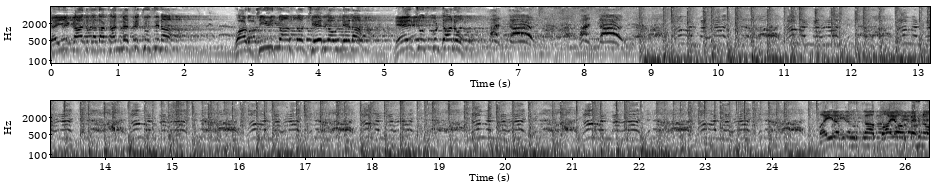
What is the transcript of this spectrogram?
చెయ్యి కాదు కదా కన్నెత్తి చూసినా. వాడు జీవితాంతం జైల్లో ఉండేలా నేను చూసుకుంటాను. బైరంపూర్ కా బాయ్ और బెహనో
